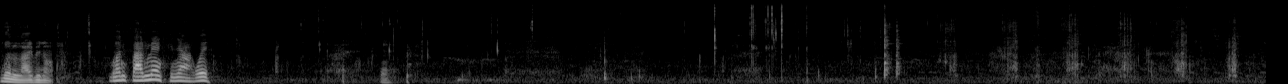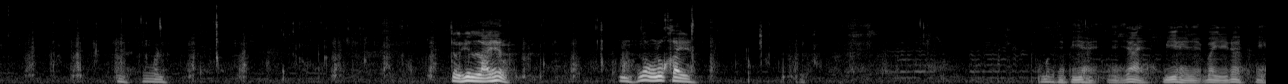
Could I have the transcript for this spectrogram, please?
เงินหลายพี่น้องวันปานแม่งสิยากเว้ยมันเจ้าที่หลายแห่งอืมน้องลูกใครมึงจะบีให้นี่ย่ายบีให้เนี่ยใบนี้เด้อนี่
